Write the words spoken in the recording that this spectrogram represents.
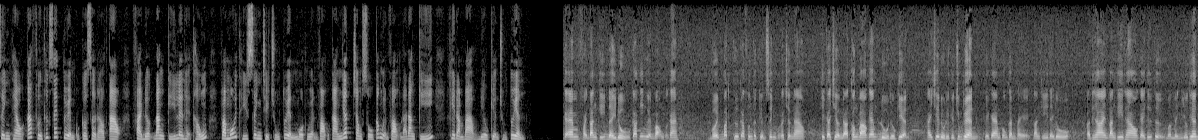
sinh theo các phương thức xét tuyển của cơ sở đào tạo phải được đăng ký lên hệ thống và mỗi thí sinh chỉ trúng tuyển một nguyện vọng cao nhất trong số các nguyện vọng đã đăng ký khi đảm bảo điều kiện trúng tuyển. Các em phải đăng ký đầy đủ các cái nguyện vọng của các em với bất cứ các phương thức tuyển sinh của các trường nào. Khi các trường đã thông báo các em đủ điều kiện hay chưa đủ điều kiện trúng tuyển thì các em cũng cần phải đăng ký đầy đủ. Và thứ hai đăng ký theo cái thứ tự mà mình ưu tiên.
